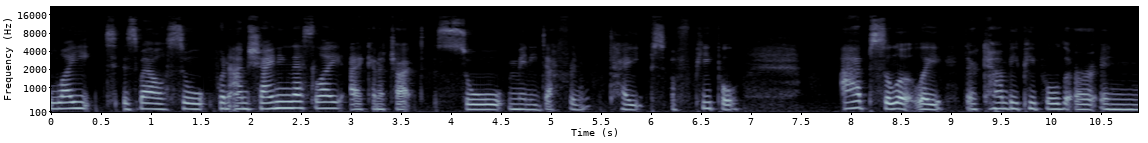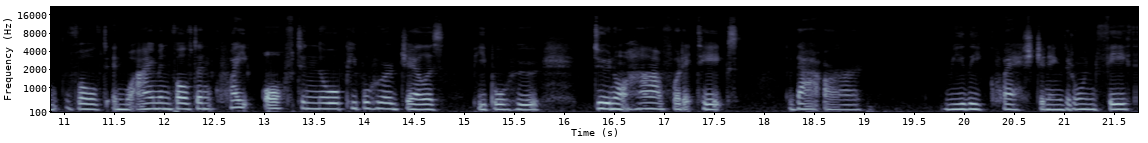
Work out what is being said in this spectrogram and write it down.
light as well. So when I'm shining this light, I can attract so many different types of people. Absolutely, there can be people that are involved in what I'm involved in. Quite often, though, people who are jealous, people who do not have what it takes that are really questioning their own faith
